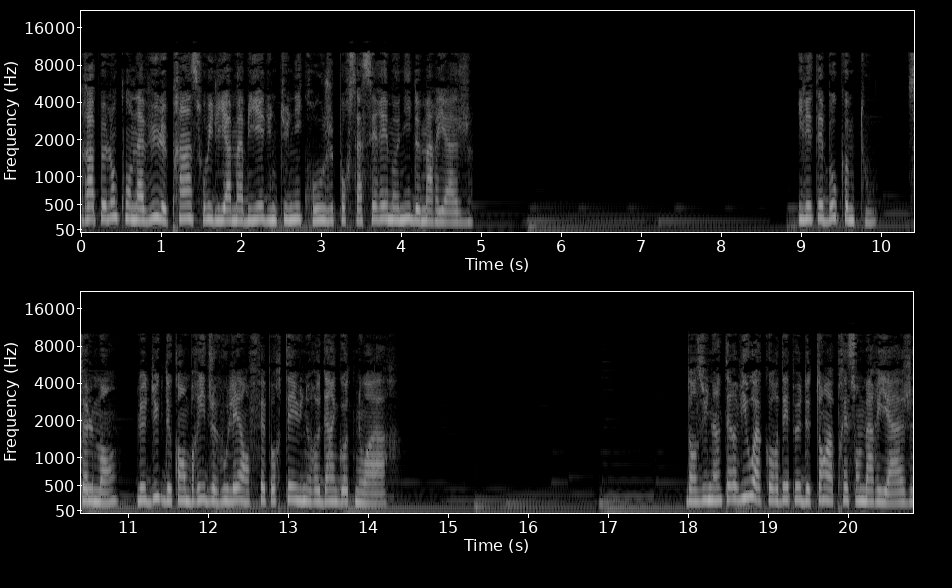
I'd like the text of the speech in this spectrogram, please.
Rappelons qu'on a vu le prince William habillé d'une tunique rouge pour sa cérémonie de mariage. Il était beau comme tout. Seulement, le duc de Cambridge voulait en fait porter une redingote noire. Dans une interview accordée peu de temps après son mariage,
